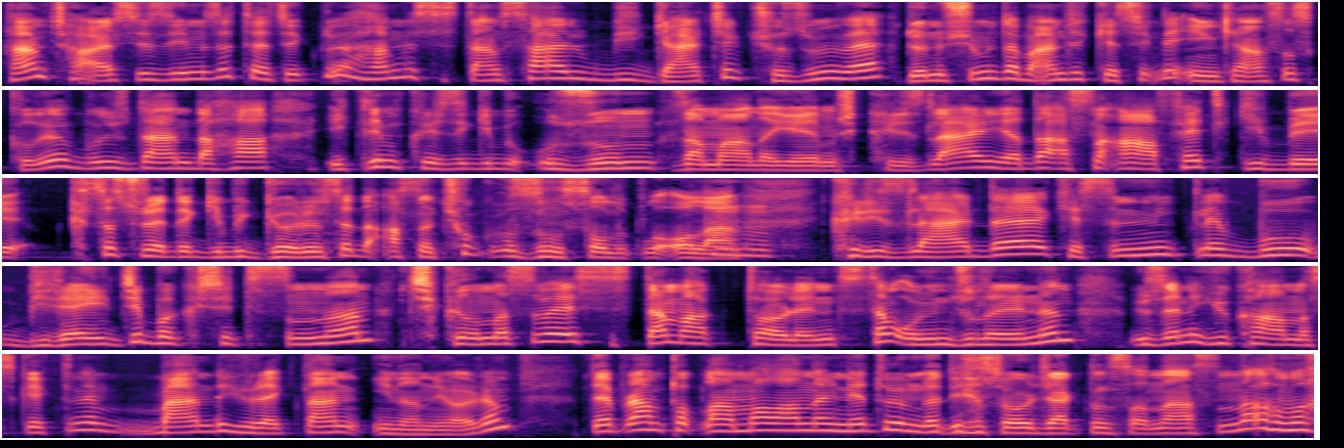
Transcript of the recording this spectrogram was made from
hem çaresizliğimizi tetikliyor hem de sistemsel bir gerçek çözümü ve dönüşümü de bence kesinlikle imkansız kılıyor. Bu yüzden daha iklim krizi gibi uzun zamana yayılmış krizler ya da aslında afet gibi kısa sürede gibi görünse de aslında çok uzun soluklu olan hı hı. krizlerde kesinlikle bu bireyci bakış açısından çıkılması ve sistem aktörlerinin, sistem oyuncularının üzerine yük alması gerektiğini ben de yürekten inanıyorum. Deprem toplanma alanları ne durumda diye soracaktın sana aslında ama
